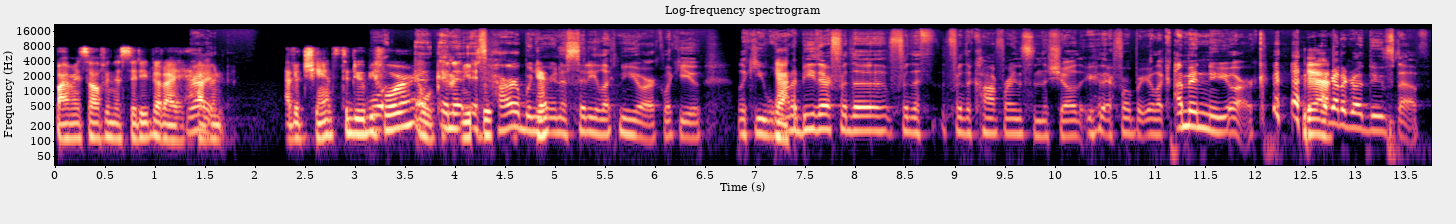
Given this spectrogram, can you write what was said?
by myself in the city that I haven't had a chance to do before. Well, and, and it, it's hard when you're in a city like New York, like you, like you Yeah. want to be there for the for the for the conference and the show that you're there for, but you're like, I'm in New York. Yeah. I gotta go do stuff.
